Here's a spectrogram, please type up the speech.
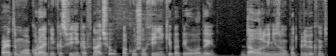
Поэтому аккуратненько с фиников начал, покушал финики, попил воды, дал организму подпривыкнуть,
